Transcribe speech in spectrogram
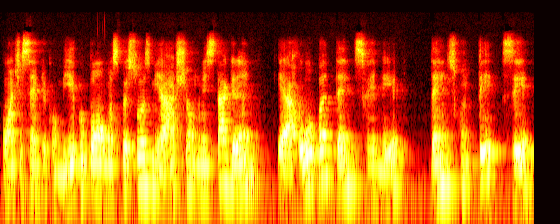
conte sempre comigo. Bom, as pessoas me acham no Instagram, que é arroba Dentes Renê, Dentes com TZ.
